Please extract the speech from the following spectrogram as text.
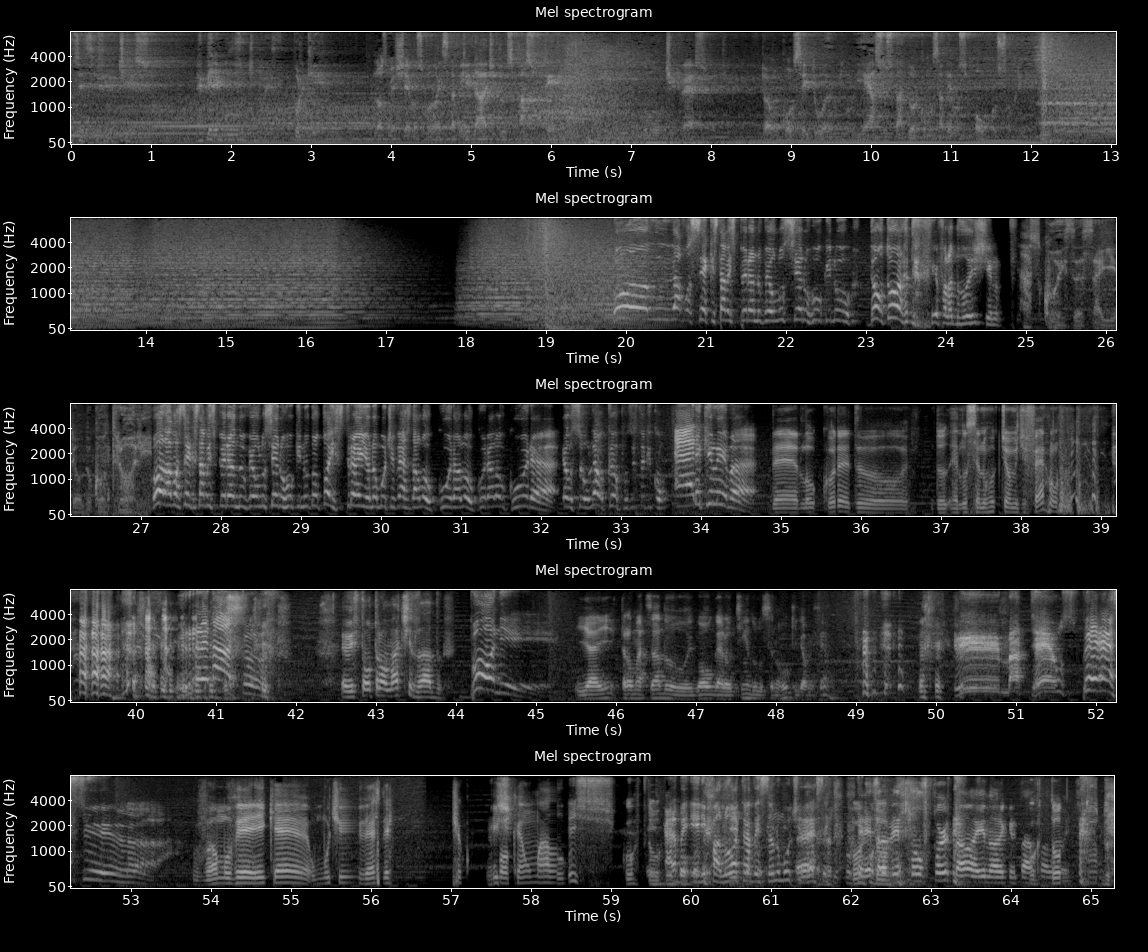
Use esse feitiço. É perigoso demais. Por quê? Nós mexemos com a estabilidade do espaço-tempo. O multiverso é um conceito amplo e é assustador como sabemos pouco sobre ele. Você que estava esperando ver o Luciano Huck no Doutor. Eu ia falar do Destino. As coisas saíram do controle. Olá, você que estava esperando ver o Luciano Huck no Doutor Estranho no Multiverso da Loucura, Loucura, Loucura. Eu sou o Léo Campos e estou aqui com Eric Lima. É loucura do. do é Luciano Huck de Homem de Ferro? Renato Eu estou traumatizado. Boni. E aí, traumatizado igual o garotinho do Luciano Huck de Homem de Ferro? E Matheus PS. Vamos ver aí que é o multiverso deixa Vixe. qualquer um maluco. Ixi, cortou. Caramba, ele falou atravessando o multiverso aqui. pô. Ele atravessou os portal aí na hora que ele tava Cortou falando. tudo.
